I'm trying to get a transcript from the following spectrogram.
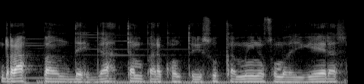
raspan, desgastan para construir sus caminos, sus madrigueras,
